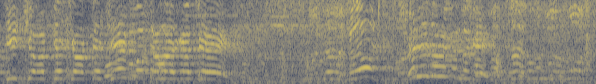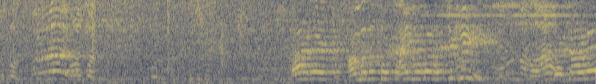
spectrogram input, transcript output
চটি চড়তে চড়তে যে মোটা হয়ে গেছে। বেরিয়ে যাও এখান থেকে। আরে আমাদের তো টাইম ওভার হয়েছে কি? তাহলে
